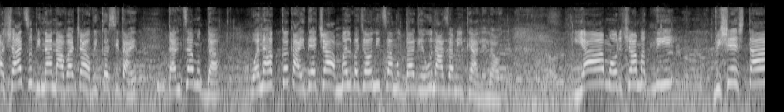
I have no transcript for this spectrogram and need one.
अशाच बिना नावाच्या अविकसित आहेत. त्यांचा मुद्दा वनहक्क कायद्याच्या अंमलबजावणीचा मुद्दा घेऊन आज आम्ही इथे आलेलो आहोत. या मोर्चामधली विशेषतः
